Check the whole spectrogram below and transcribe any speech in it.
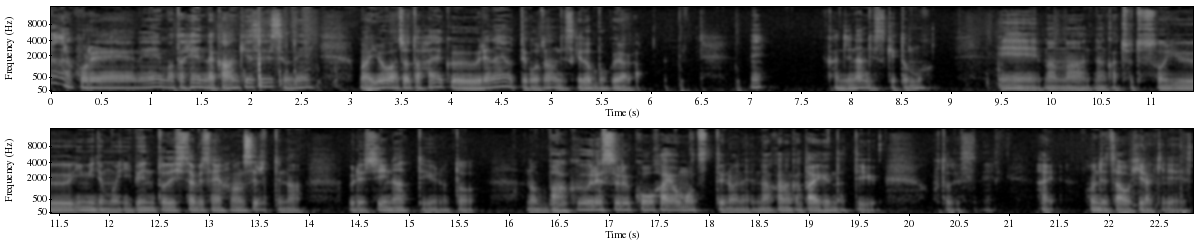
だからこれねまた変な関係性ですよね。まあ要はちょっと早く売れなよってことなんですけど僕らが。ね。感じなんですけども。えー、まあまあなんかちょっとそういう意味でもイベントで久々に話せるっていうのは嬉しいなっていうのとあの爆売れする後輩を持つっていうのはねなかなか大変だっていうことですね。はい。本日はお開きです。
